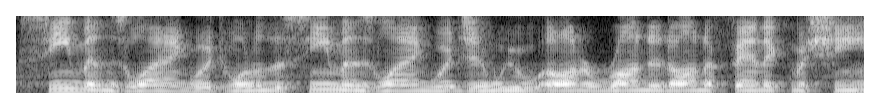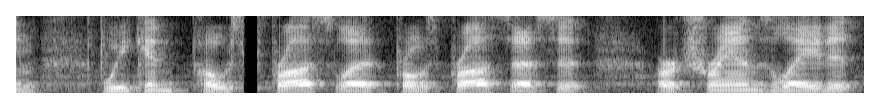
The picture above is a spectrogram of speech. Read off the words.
Siemens language, one of the Siemens language, and we want to run it on a Fanuc machine, we can post-process it or translate it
